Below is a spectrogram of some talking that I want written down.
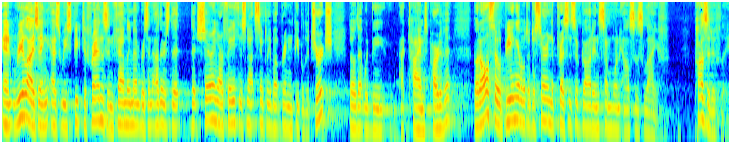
and realizing as we speak to friends and family members and others that, that sharing our faith is not simply about bringing people to church, though that would be at times part of it, but also being able to discern the presence of God in someone else's life positively.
